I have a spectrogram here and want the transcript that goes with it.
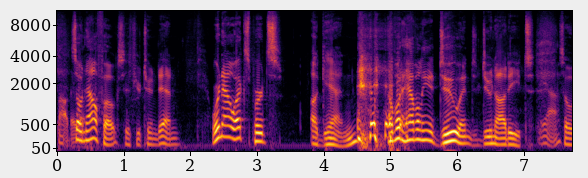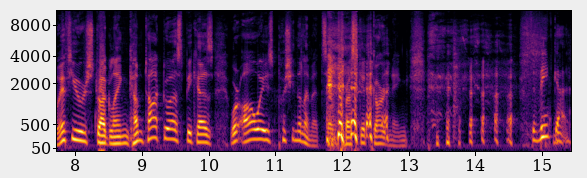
bother. So with. now, folks, if you're tuned in, we're now experts again of what javelina do and do not eat. Yeah. So if you're struggling, come talk to us because we're always pushing the limits of Prescott gardening. the vinca,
